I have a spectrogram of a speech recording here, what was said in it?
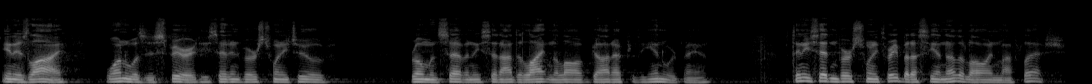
in his life. One was his spirit. He said in verse 22 of Romans 7, he said, I delight in the law of God after the inward man. But then he said in verse 23, but I see another law in my flesh.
